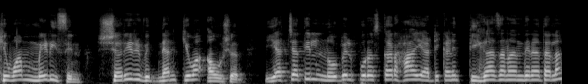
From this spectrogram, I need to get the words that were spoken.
किंवा मेडिसिन शरीर विज्ञान किंवा औषध याच्यातील नोबेल पुरस्कार हा या ठिकाणी तिघा जणांना देण्यात आला.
